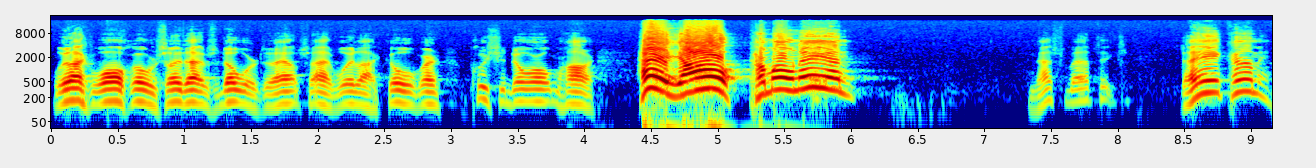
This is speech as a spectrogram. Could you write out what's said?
We like to walk over and say that's the door to the outside. We like to go over there, push the door open, holler, Hey, y'all, come on in. And that's about it. They ain't coming.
